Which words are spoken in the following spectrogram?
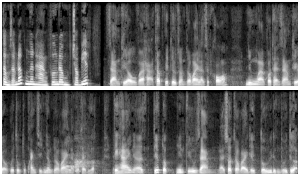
Tổng Giám đốc Ngân hàng Phương Đông cho biết. Giảm thiểu và hạ thấp cái tiêu chuẩn cho vay là rất khó, nhưng mà có thể giảm thiểu cái thủ tục hành chính trong cho vay là có thể được. Thứ hai nữa, tiếp tục nghiên cứu giảm lãi suất cho vay để tối đừng đối tượng.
